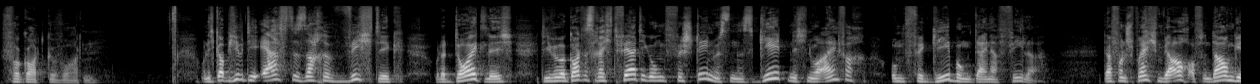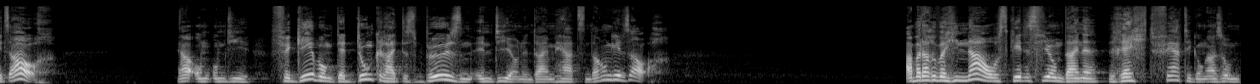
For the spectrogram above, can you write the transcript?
vor Gott geworden. Und ich glaube, hier wird die erste Sache wichtig oder deutlich, die wir über Gottes Rechtfertigung verstehen müssen. Es geht nicht nur einfach um Vergebung deiner Fehler. Davon sprechen wir auch oft und darum geht es auch. Ja, um, um die Vergebung der Dunkelheit des Bösen in dir und in deinem Herzen. Darum geht es auch. Aber darüber hinaus geht es hier um deine Rechtfertigung, also um,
